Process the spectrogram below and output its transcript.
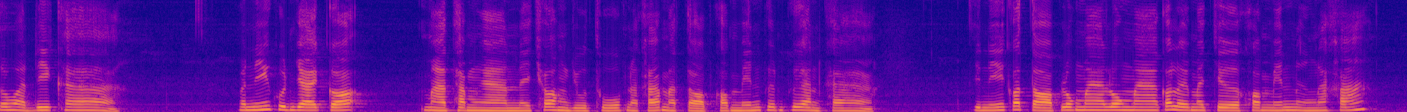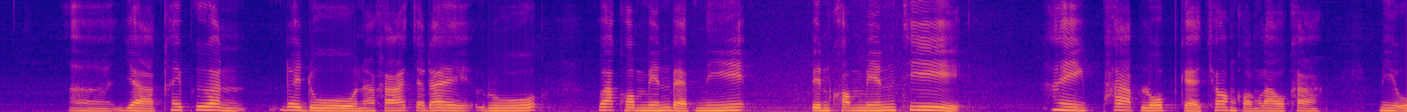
สวัสดีค่ะ วันนี้คุณยายก็มาทำงานในช่อง YouTube นะคะ มาตอบคอมเมนต์เพื่อนๆค่ะ ทีนี้ก็ตอบลงมาลงมาก็เลยมาเจอคอมเมนต์หนึ่งนะคะออยากให้เพื่อนได้ดูนะคะ จะได้รู้ว่าคอมเมนต์แบบนี้เป็นคอมเมนต์ที่ให้ภาพลบแก่ช่องของเราค่ะ มีโอ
